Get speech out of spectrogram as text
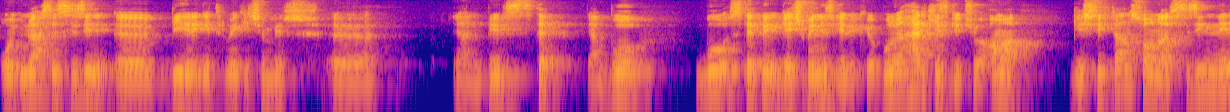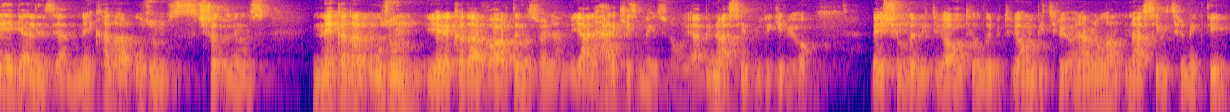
o üniversite sizi e, bir yere getirmek için bir e, yani bir step. Yani bu bu step'i geçmeniz gerekiyor. Bunu herkes geçiyor ama geçtikten sonra sizin nereye geldiğiniz yani ne kadar uzun sıçradığınız, ne kadar uzun yere kadar vardığınız önemli. Yani herkes mezun oluyor. Yani bir üniversiteye biri giriyor, 5 yılda bitiyor, 6 yılda bitiriyor ama bitiriyor. Önemli olan üniversiteyi bitirmek değil,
